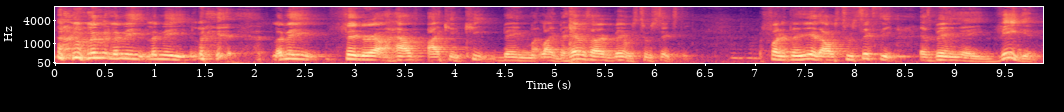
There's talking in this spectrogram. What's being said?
let me, let me, let me, let me figure out how I can keep being my, like the heaviest I've ever been was 260. The funny thing is, I was 260 as being a vegan.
